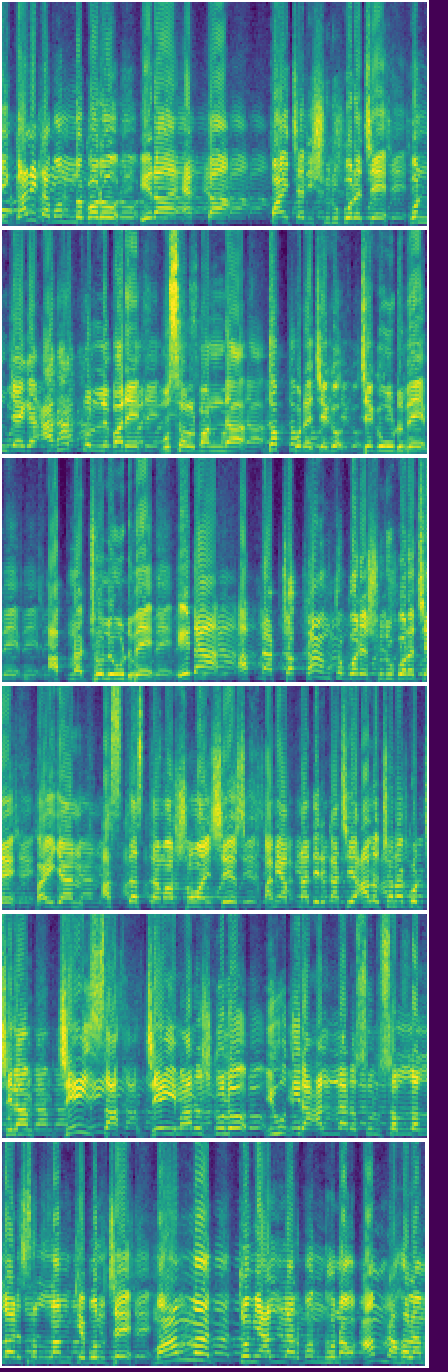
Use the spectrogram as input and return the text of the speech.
এই গালিটা বন্ধ করো। এরা একটা পায়চারি শুরু করেছে, কোন জায়গায় আঘাত করলে পারে, মুসলমানরা দপ করে জেগে উঠবে, আপনার জ্বলে উঠবে। এটা আপনার চক্রান্ত করে শুরু করেছে। ভাইজান, আস্তে আস্তে আমার সময় শেষ। আমি আপনাদের কাছে আলোচনা করছিলাম, যেই যেই মানুষগুলো ইহুদিরা আল্লাহ রসুল আলাইহি সাল্লামকে বলছে, মোহাম্মদ, তুমি আল্লাহর বন্ধু নাও, আমরা হলাম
